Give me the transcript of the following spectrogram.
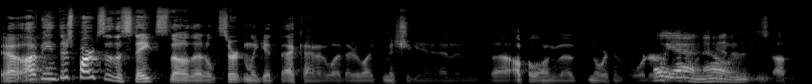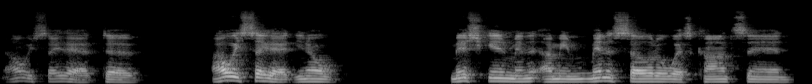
Yeah, I mean, there's parts of the states though that'll certainly get that kind of weather, like Michigan and uh, up along the northern border. Oh yeah, Montana no, and stuff. I always say that. Uh, I always say that. You know, Michigan, Min- I mean Minnesota, Wisconsin.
